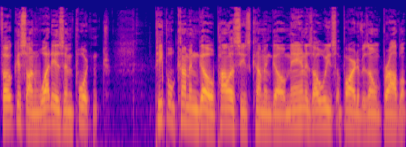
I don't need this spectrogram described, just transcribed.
Focus on what is important. People come and go, policies come and go. Man is always a part of his own problem.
